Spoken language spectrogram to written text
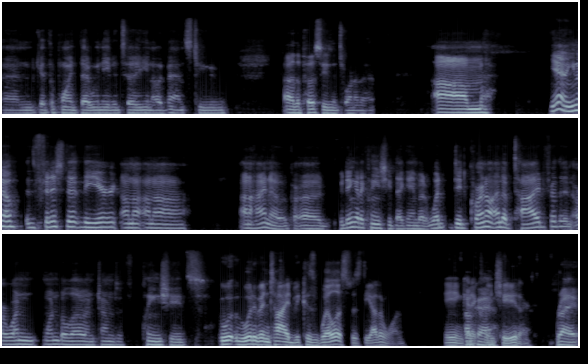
and get the point that we needed to, you know, advance to uh, the postseason tournament. Um, yeah, you know, it finished the, the year on a on a on a high note. Uh, we didn't get a clean sheet that game, but what did Coronel end up tied for the or one one below in terms of clean sheets? W- would have been tied because Willis was the other one. He didn't get Okay. a clean sheet either. Right,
